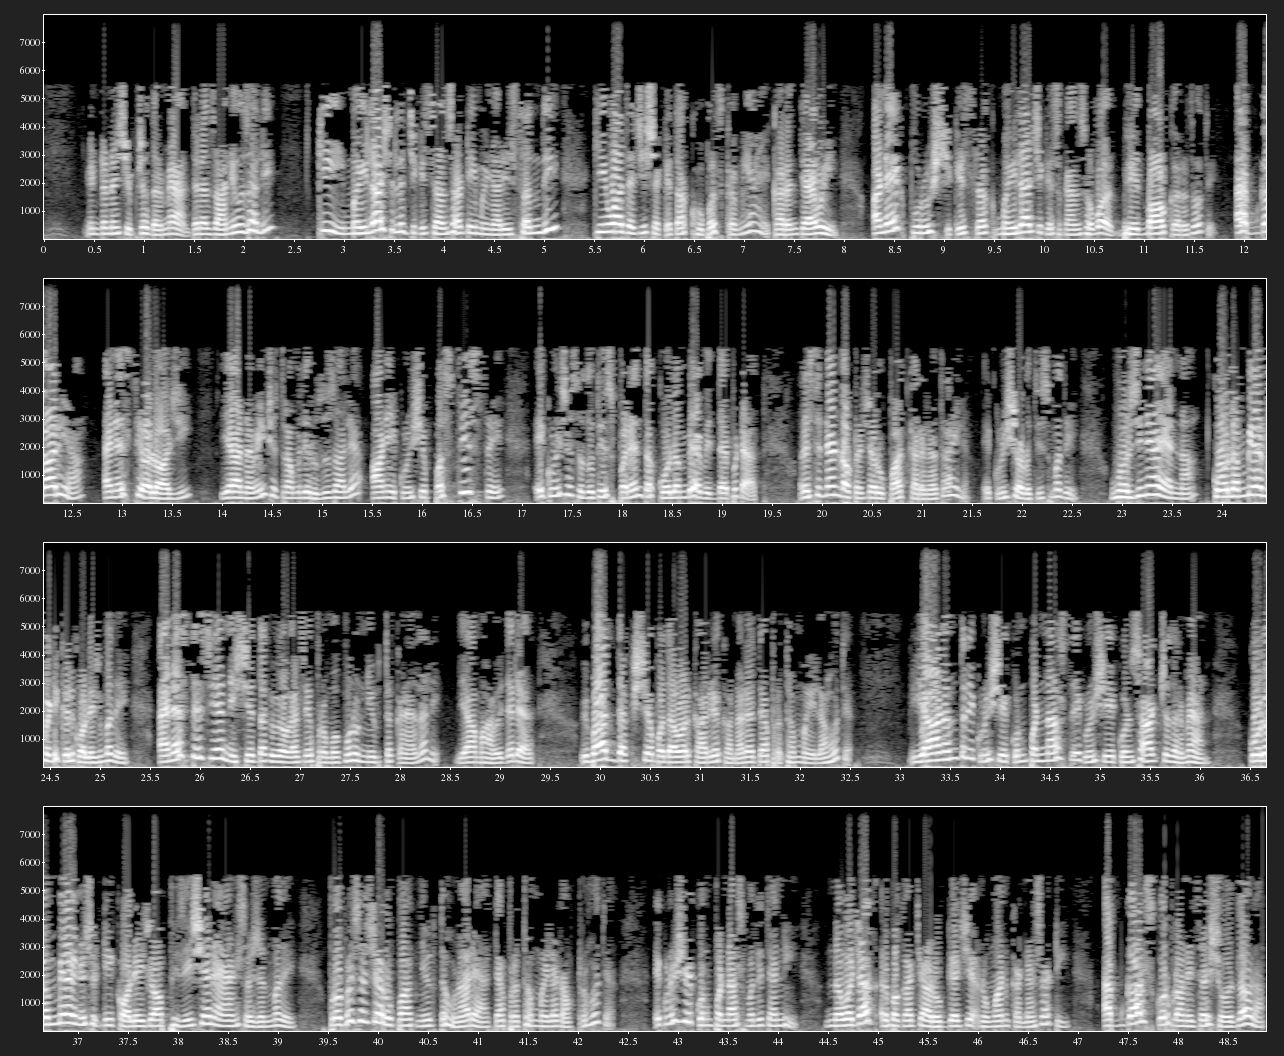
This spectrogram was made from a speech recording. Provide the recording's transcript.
इंटर्नशिपच्या दरम्यान त्यांना जाणीव झाली की महिला शल्यचिकित्सांसाठी मिळणारी संधी किंवा त्याची शक्यता खूपच कमी आहे कारण त्यावेळी अनेक पुरुष चिकित्सक महिला चिकित्सकांसोबत भेदभाव करत होते. अबगार ह्या अॅनेस्थिओलॉजी या नवीन क्षेत्रामध्ये रुजू झाल्या आणि 1935 ते 1937 पर्यंत कोलंबिया विद्यापीठात रेसिडेंट डॉक्टरच्या रूपात कार्यरत राहिल्या. 1938 मध्ये व्हर्जिनिया यांना कोलंबिया मेडिकल कॉलेजमध्ये अॅनेस्थेसिया निश्चेतक विभागाचे प्रमुख म्हणून नियुक्त करण्यात आले. या महाविद्यालयात विभागाध्यक्ष पदावर कार्य करणाऱ्या त्या प्रथम महिला होत्या. यानंतर 1949 ते 1959 च्या दरम्यान Columbia university college of physician and सर्जनमध्ये प्रोफेसरच्या रूपात नियुक्त होणाऱ्या त्या प्रथम महिला डॉक्टर होत्या. 1949 मध्ये त्यांनी नवजात अर्भकाच्या आरोग्याचे अनुमान करण्यासाठी अपगार स्कोर प्रणालीचा शोध लावला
